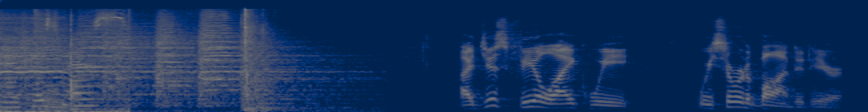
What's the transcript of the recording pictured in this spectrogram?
Merry Christmas. I just feel like we we sort of bonded here.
